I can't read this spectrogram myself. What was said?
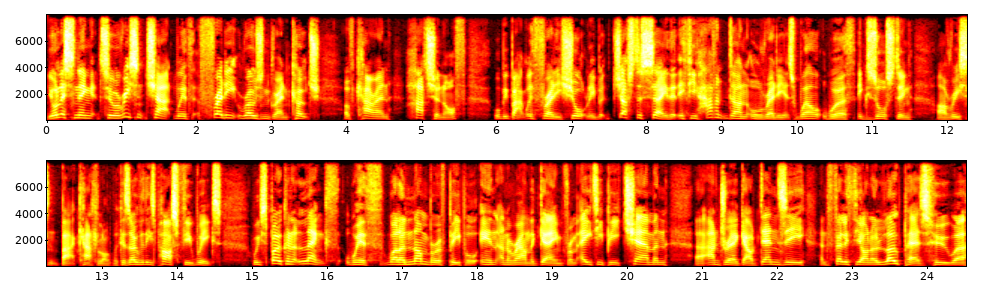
You're listening to a recent chat with Freddie Rosengren, coach of Karen Khachanov. We'll be back with Freddie shortly, but just to say that if you haven't done already, it's well worth exhausting our recent back catalogue because over these past few weeks, We've spoken at length with, well, a number of people in and around the game, from ATP chairman uh, Andrea Gaudenzi and Feliciano Lopez, who, uh,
